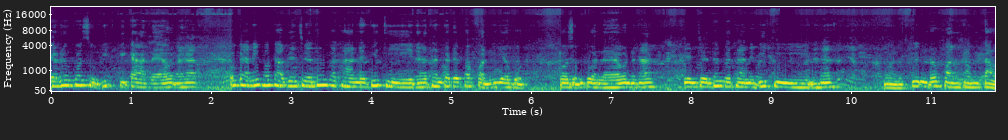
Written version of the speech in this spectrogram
จะเริ่มเข้าสู่พิธีการแล้วนะคะโอกาสนี้ขอกราบเรียนเชิญท่านประธานในพิธีนะคะท่านก็ได้พักผ่อนนิยาบทพอสมควรแล้วนะคะเรียนเชิญท่านประธานในพิธีนะคะขึ้นรับฟังคำกล่าว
